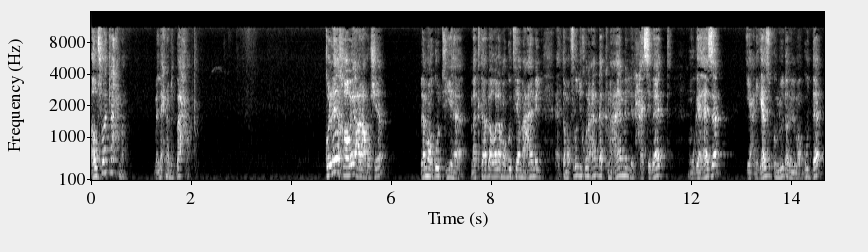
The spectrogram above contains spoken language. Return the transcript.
أو شوية لحمة من اللي إحنا بنذبحها. كلية خاويه على عروشها لا موجود فيها مكتبة ولا موجود فيها معامل. انت المفروض يكون عندك معامل للحاسبات مجهزة يعني جهاز الكمبيوتر اللي موجود ده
